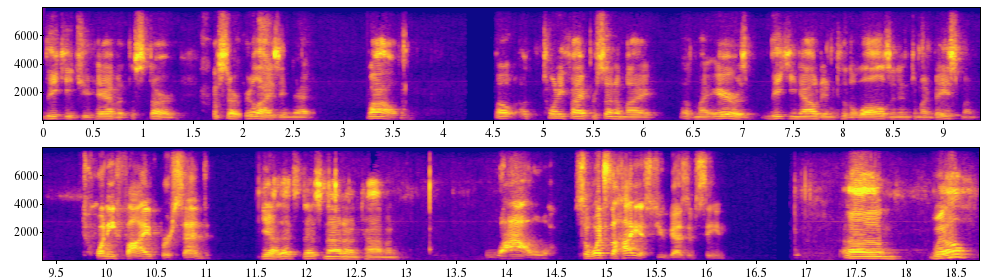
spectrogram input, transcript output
leakage you have at the start, you start realizing that, wow, well, twenty-five percent of my, of my air is leaking out into the walls and into my basement. 25%? Yeah, that's, that's not uncommon. Wow. So what's the highest you guys have seen? Um, well,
